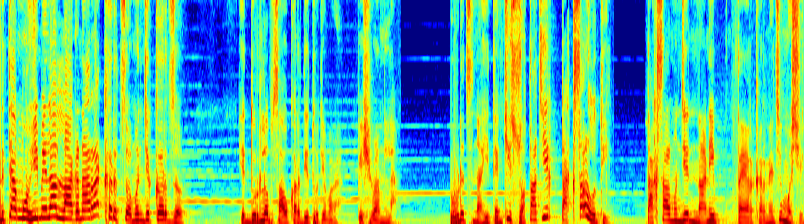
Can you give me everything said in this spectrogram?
आणि त्या मोहिमेला लागणारा खर्च म्हणजे कर्ज हे दुर्लभ सावकार देत होते बघा पेशव्यांना. एवढंच नाही त्यांची स्वतःची एक टाकसाळ होती. टाकसाळ म्हणजे नाणी तयार करण्याची मशीन.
